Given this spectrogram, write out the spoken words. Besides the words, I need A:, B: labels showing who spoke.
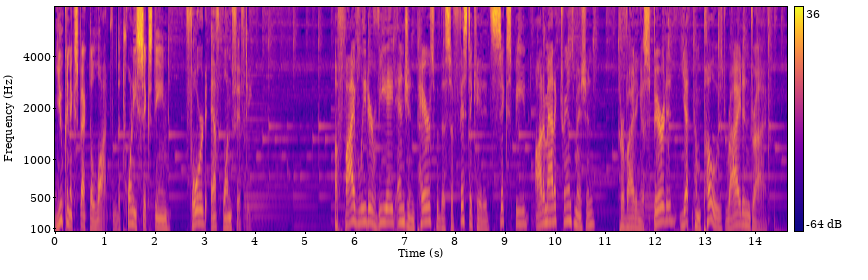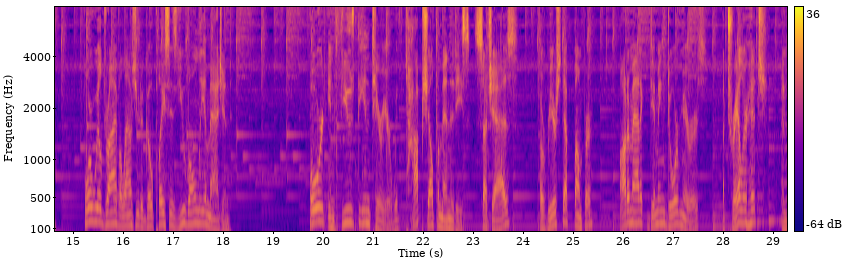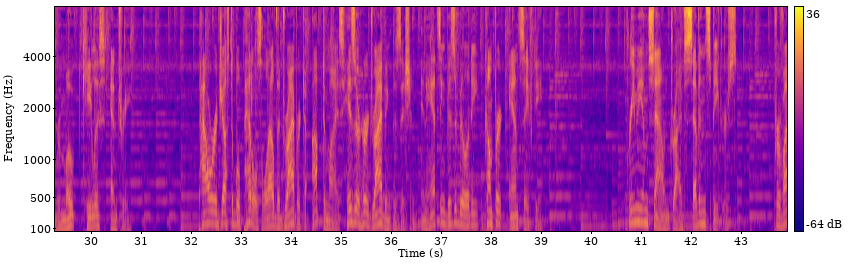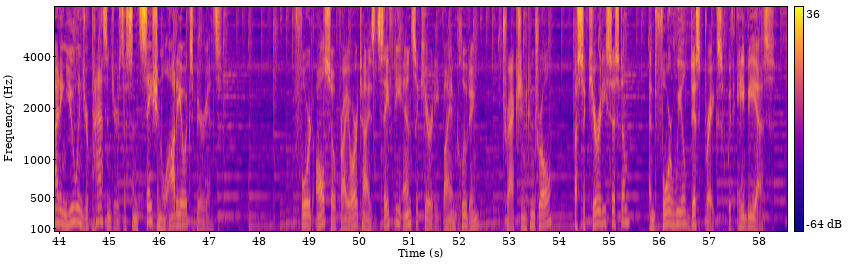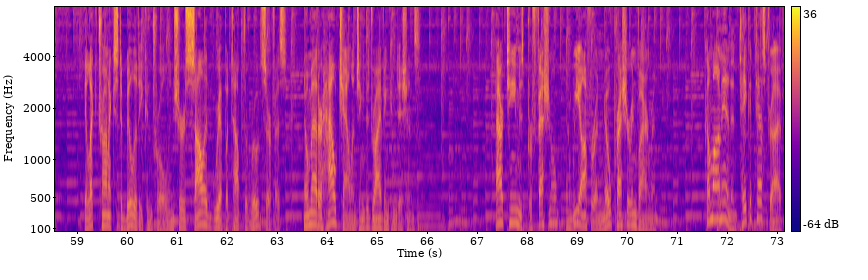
A: You can expect a lot from the 2016 Ford F-150.
B: A 5-liter V8 engine pairs with a sophisticated 6-speed automatic transmission, providing a spirited yet composed ride and drive. Four-wheel drive allows you to go places you've only imagined. Ford infused the interior with top-shelf amenities such as a rear step bumper, automatic dimming door mirrors, a trailer hitch, and remote keyless entry. Power adjustable pedals allow the driver to optimize his or her driving position, enhancing visibility, comfort, and safety. Premium sound drives seven speakers, providing you and your passengers a sensational audio experience. Ford also prioritized safety and security by including traction control, a security system, and four-wheel disc brakes with ABS. Electronic stability control ensures solid grip atop the road surface, no matter how challenging the driving conditions. Our team is professional and we offer a no-pressure environment. Come on in and take a test drive.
